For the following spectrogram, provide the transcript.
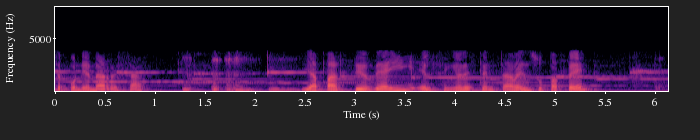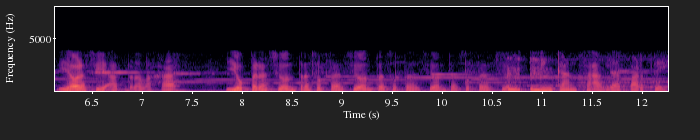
se ponían a rezar. Y a partir de ahí, el señor este entraba en su papel, y ahora sí, a trabajar. Y operación tras operación, tras operación, tras operación. Incansable aparte.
